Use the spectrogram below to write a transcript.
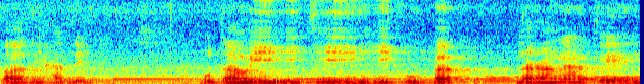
fatihati. Utawi iki iku bab nerangake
